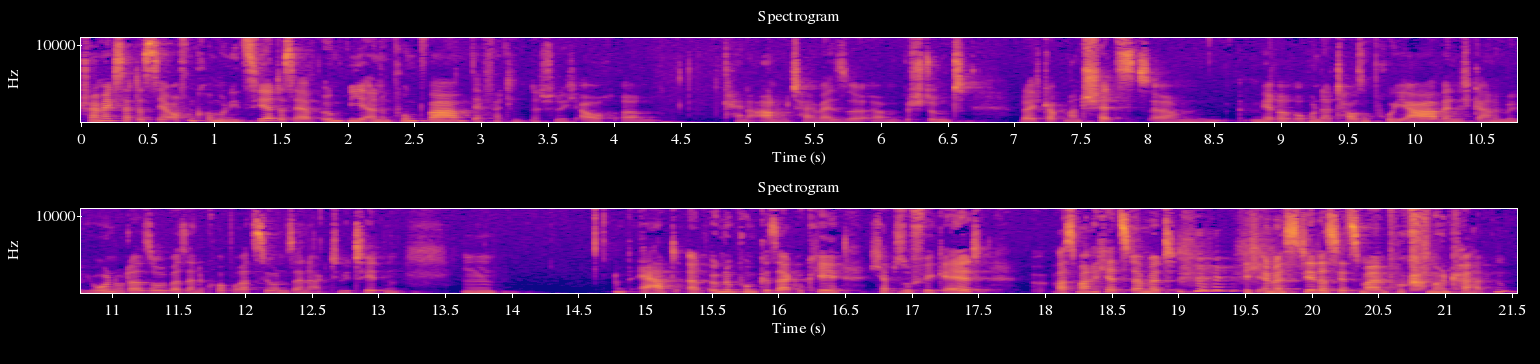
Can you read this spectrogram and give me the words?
Trimax hat das sehr offen kommuniziert, dass er irgendwie an einem Punkt war, der verdient natürlich auch, ähm, keine Ahnung, teilweise ähm, bestimmt oder ich glaube, man schätzt ähm, mehrere hunderttausend pro Jahr, wenn nicht gar eine Million oder so, über seine Kooperation und seine Aktivitäten. Mm. Und er hat an irgendeinem Punkt gesagt, okay, ich habe so viel Geld, was mache ich jetzt damit? Ich investiere das jetzt mal in Pokémon-Karten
